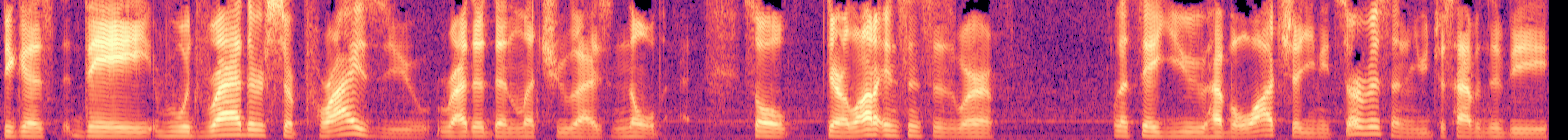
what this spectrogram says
because they would rather surprise you rather than let you guys know that. So there are a lot of instances where let's say you have a watch that you need service and you just happen to be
